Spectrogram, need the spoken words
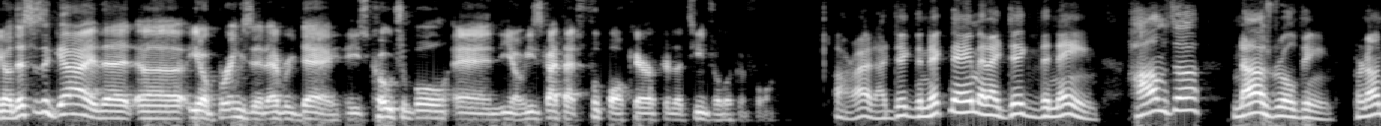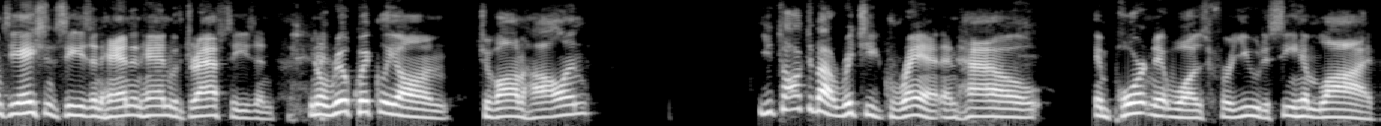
you know, this is a guy that, uh, you know, brings it every day. He's coachable and, you know, he's got that football character that teams are looking for. All right. I dig the nickname and I dig the name Hamsah Nasirildeen. Pronunciation season hand in hand with draft season. You know, real quickly on Jevon Holland, you talked about Richie Grant and how important it was for you to see him live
